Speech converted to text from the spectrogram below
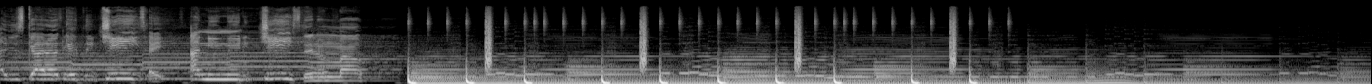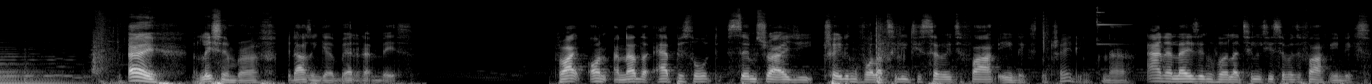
I just gotta get the cheese, hey. I need me the cheese, then I'm out. Hey, listen, bruv. It doesn't get better than this. Right on another episode, same strategy, trading volatility 75 index. trading? Nah. Analyzing volatility 75 index.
